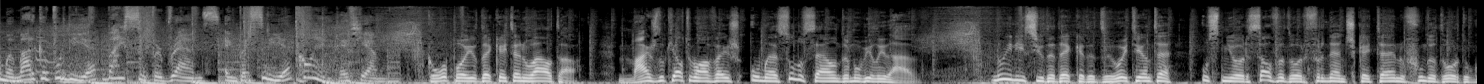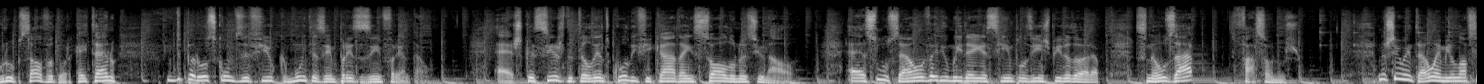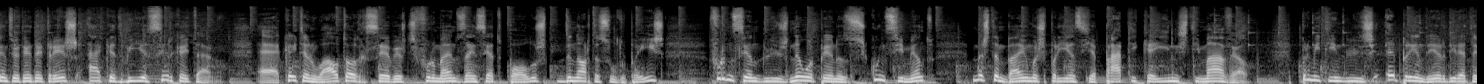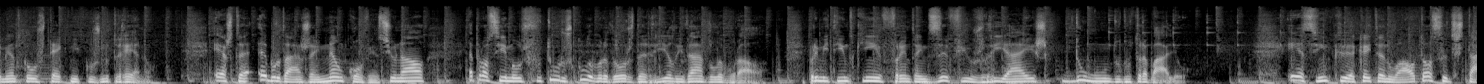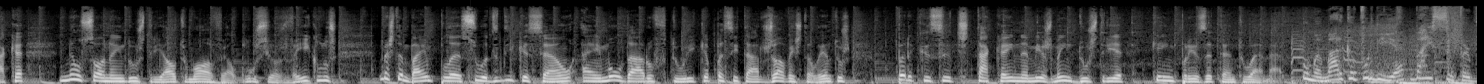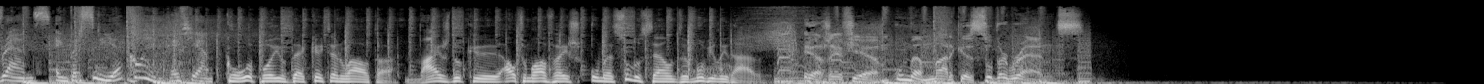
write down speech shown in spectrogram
Uma marca por dia by Super Brands, em parceria com a RFM. Com o apoio da Caetano Auto. Mais do que automóveis, uma solução de mobilidade. No início da década de 80, o Sr. Salvador Fernandes Caetano, fundador do Grupo Salvador Caetano, deparou-se com um desafio que muitas empresas enfrentam: a escassez de talento qualificado em solo nacional. A solução veio de uma ideia simples e inspiradora. Se não usar, façam-nos. Nasceu então, em 1983, a Academia Ser Caetano. A Caetano Auto recebe estes formandos em sete polos, de norte a sul do país, fornecendo-lhes não apenas conhecimento, mas também uma experiência prática e inestimável, permitindo-lhes aprender diretamente com os técnicos no terreno. Esta abordagem não convencional aproxima os futuros colaboradores da realidade laboral, permitindo que enfrentem desafios reais do mundo do trabalho. É assim que a Caetano Auto se destaca não só na indústria automóvel pelos seus veículos, mas também pela sua dedicação em moldar o futuro e capacitar jovens talentos para que se destaquem na mesma indústria que a empresa tanto ama. Uma marca por dia by Super Brands, em parceria com a RFM. Com o apoio da Caetano Auto. Mais do que automóveis, uma solução de mobilidade. RFM, uma marca Super Brands.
